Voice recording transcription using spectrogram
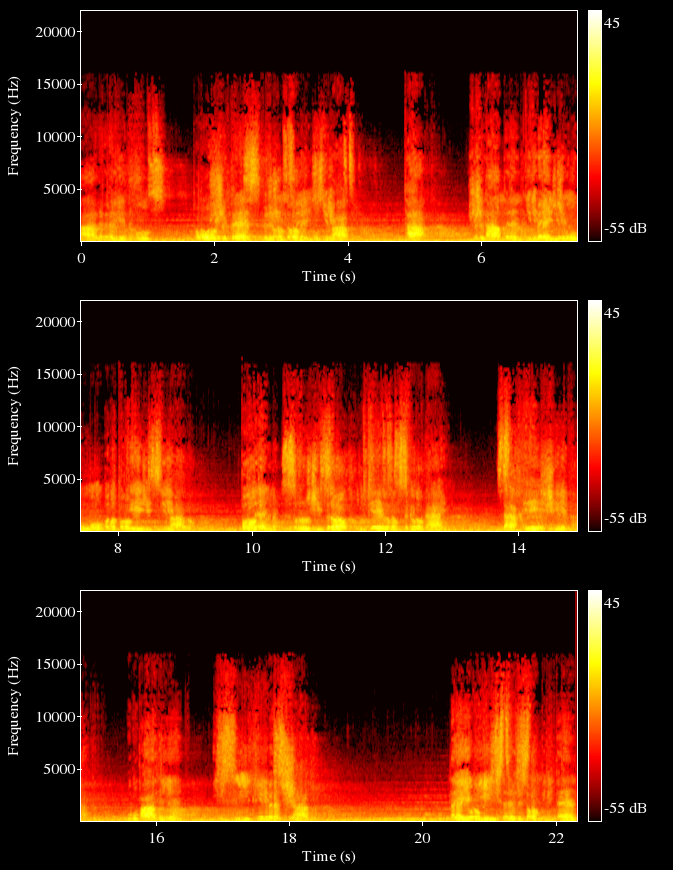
Ale pewien wódz położy kres wyrządzonej mu zniewadze. Tak, że tamten nie będzie mógł mu odpowiedzieć z niewagą. Potem zwróci wzrok utwierdząc swego kraju. Zachwieje się jednak, upadnie i zniknie bez śladu. Na jego miejsce wystąpi ten,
